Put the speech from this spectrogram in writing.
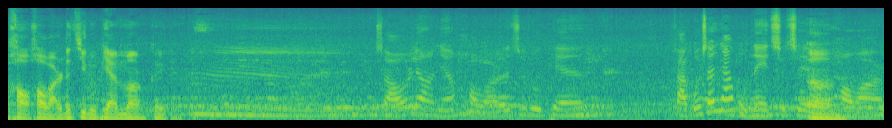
好好玩的纪录片吗？可以。嗯，早两年好玩的纪录片，法国山峡谷那一次其实也嗯很好玩。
